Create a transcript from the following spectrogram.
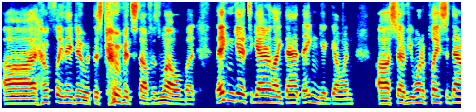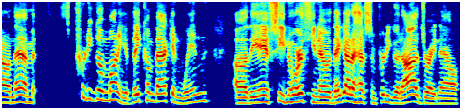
Uh, hopefully they do with this COVID stuff as well, but they can get it together like that. They can get going. Uh, so if you want to place it down on them, it's pretty good money. If they come back and win uh, the AFC North, you know, they got to have some pretty good odds right now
